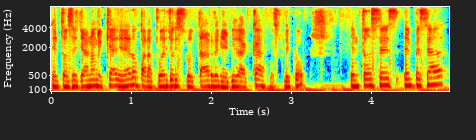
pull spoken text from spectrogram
entonces ya no me queda dinero para poder yo disfrutar de mi vida acá, ¿me explico? Entonces empecé a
